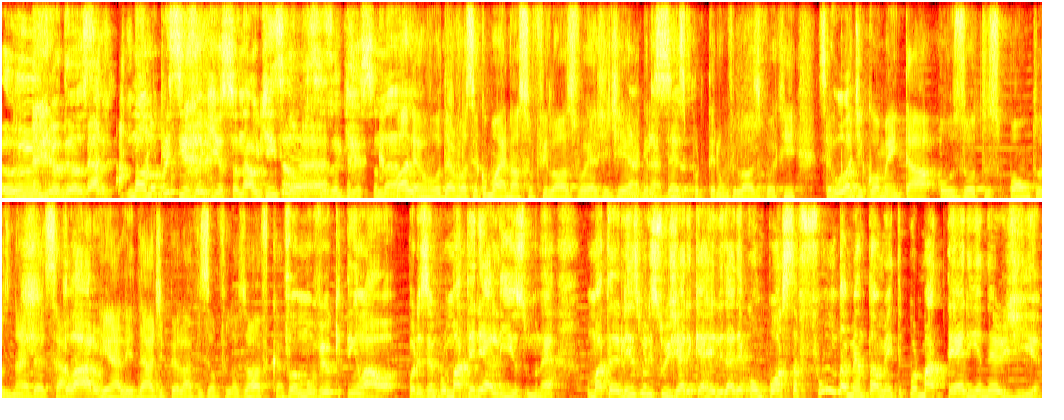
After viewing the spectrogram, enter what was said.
Ai, meu Deus. Não, não precisa disso, né? A audiência não precisa disso, não. Olha, Rudar, você como é nosso filósofo e a gente agradece precisa. por ter um filósofo aqui, você Boa. pode comentar os outros pontos né, dessa Claro. realidade pela visão filosófica? Vamos ver o que tem lá, ó. Por exemplo, o materialismo, né? O materialismo ele sugere que a realidade é composta fundamentalmente por matéria e energia.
